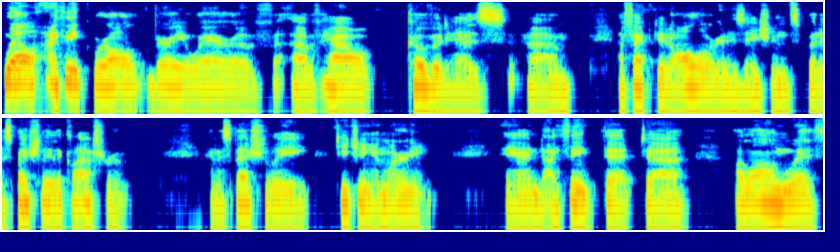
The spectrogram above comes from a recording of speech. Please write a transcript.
well, I think we're all very aware of, of how COVID has um, affected all organizations, but especially the classroom and especially teaching and learning. And I think that uh, along with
